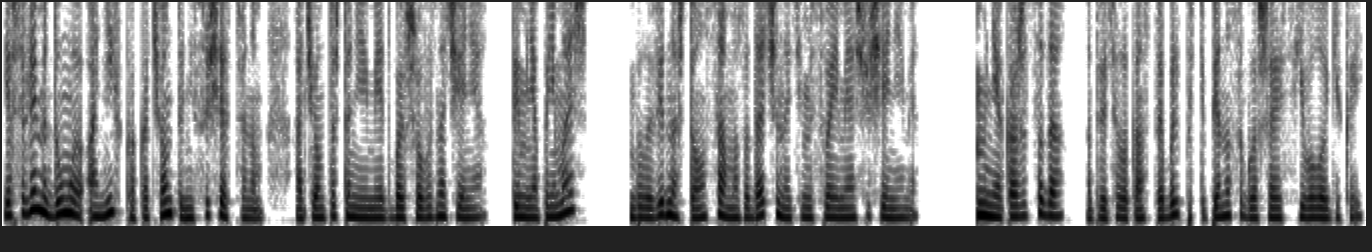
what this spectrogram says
Я все время думаю о них как о чем то несущественном, о чем то что не имеет большого значения. Ты меня понимаешь?» Было видно, что он сам озадачен этими своими ощущениями. «Мне кажется, да», — ответила констебль, постепенно соглашаясь с его логикой.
